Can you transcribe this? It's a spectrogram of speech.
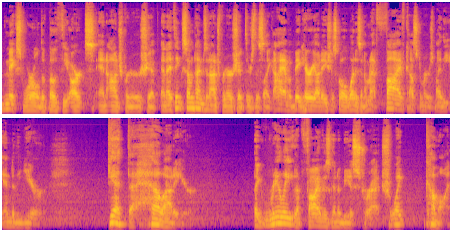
mixed world of both the arts and entrepreneurship, and I think sometimes in entrepreneurship there's this like I have a big hairy audacious goal. What is it? I'm gonna have five customers by the end of the year. Get the hell out of here like, really, that five is going to be a stretch. Like, come on.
